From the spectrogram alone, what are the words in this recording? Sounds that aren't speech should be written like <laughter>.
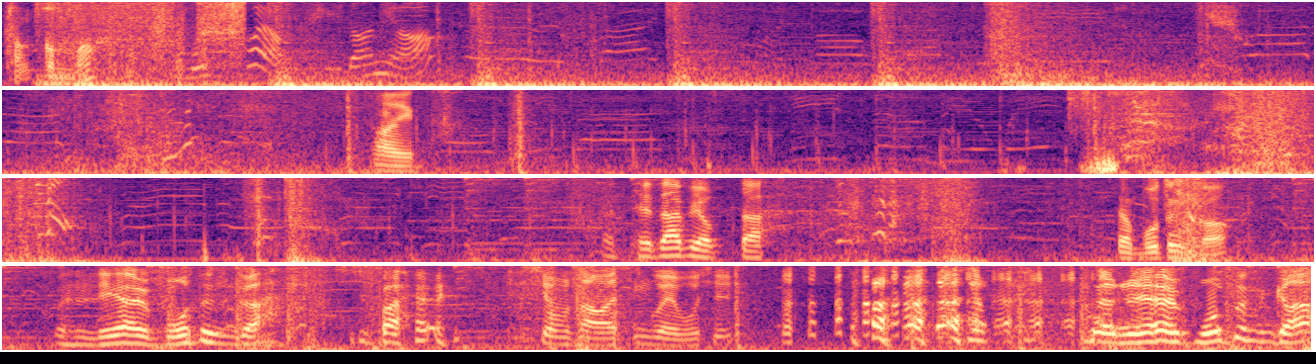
잠깐만. 목표야 비단이야? 아이고. 대답이 없다. 야 뭐든가 레알 뭐든가. <laughs> 씨발. 시험 사와 신고해 보실? <laughs> 레알 뭐든가.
